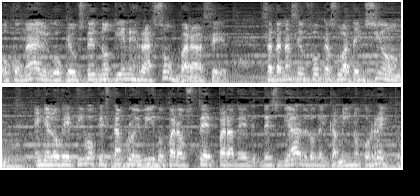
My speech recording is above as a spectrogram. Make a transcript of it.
o con algo que usted no tiene razón para hacer. Satanás enfoca su atención en el objetivo que está prohibido para usted para desviarlo del camino correcto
